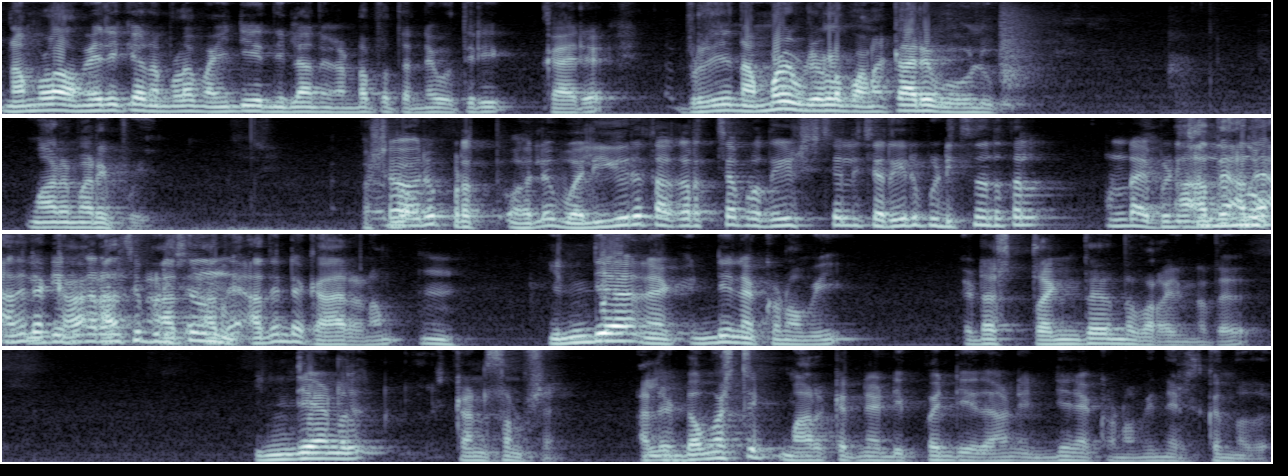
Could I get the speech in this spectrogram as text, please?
നമ്മൾ അമേരിക്ക നമ്മളെ മൈൻഡ് ചെയ്യുന്നില്ല എന്ന് കണ്ടപ്പോൾ തന്നെ ഒത്തിരി കാര്യം പ്രത്യേകിച്ച് നമ്മുടെ ഇവിടെയുള്ള പണക്കാർ പോലും മാറി മാറിപ്പോയി. പക്ഷെ ഒരു ഒരു വലിയൊരു തകർച്ച പ്രതീക്ഷിച്ചതിൽ ചെറിയൊരു പിടിച്ചു നിർത്തൽ ഉണ്ടായി. അതിന്റെ. അതിന്റെ കാരണം ഇന്ത്യ ഇന്ത്യൻ എക്കണോമിയുടെ സ്ട്രെങ്ത് എന്ന് പറയുന്നത് ഇന്റേണൽ കൺസംഷൻ അല്ലെ ഡൊമസ്റ്റിക് മാർക്കറ്റിനെ ഡിപ്പെൻഡ് ചെയ്താണ് ഇന്ത്യൻ എക്കണോമി നിൽക്കുന്നത്.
